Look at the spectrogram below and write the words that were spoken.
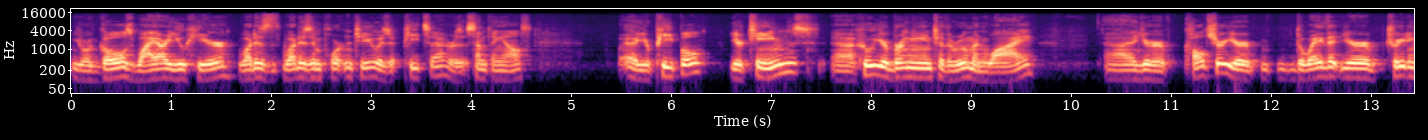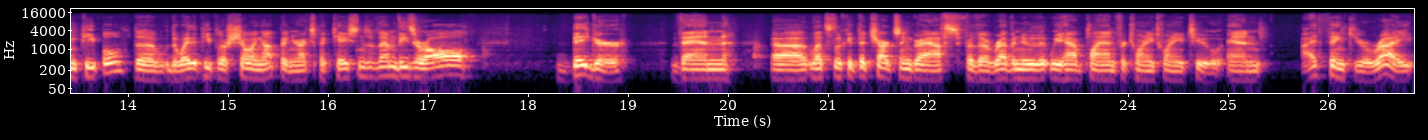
your goals why are you here? What is what is important to you? Is it pizza or is it something else? Uh, your people your teams, uh, who you're bringing into the room and why, uh, your culture, your the way that you're treating people, the the way that people are showing up, and your expectations of them. These are all bigger than. Uh, let's look at the charts and graphs for the revenue that we have planned for 2022. And I think you're right.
